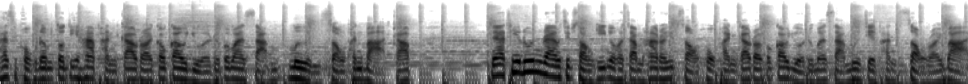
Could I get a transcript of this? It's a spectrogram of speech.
256 เริ่มต้นที่ 5,999หยวนหรือประมาณ 32,000 บาทครับในขณะที่รุ่น RAM 12 g b ความจำ512 6,999หยวนหรือประมาณ 37,200 บาท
